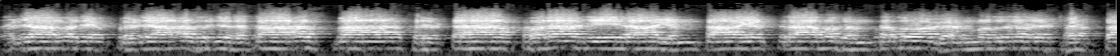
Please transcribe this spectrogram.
प्रजापतिः प्रजा अस्मात् सृष्टा पराजेरायन्ता यत्रावसन्ततो घर्मदुरक्षत्ता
